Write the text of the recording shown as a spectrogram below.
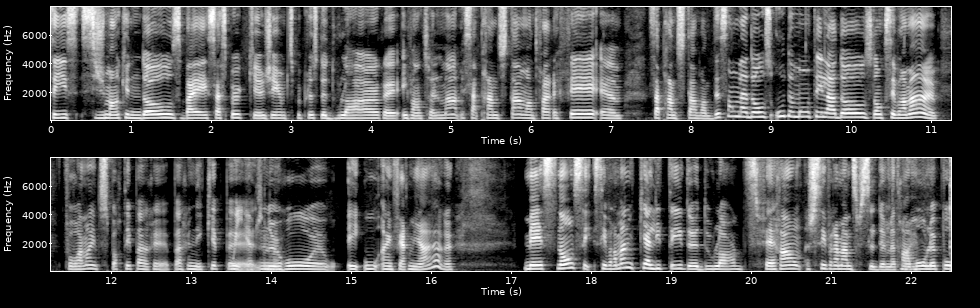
tu sais, si je manque une dose, ben, ça se peut que j'ai un petit peu plus de douleur euh, éventuellement, mais ça prend du temps avant de faire effet. euh, ça prend du temps avant de descendre la dose ou de monter la dose. Donc, c'est vraiment. Il faut vraiment être supporté par, par une équipe Oui, euh, neuro euh, et ou infirmière. Mais sinon, c'est vraiment une qualité de douleur différente. C'est vraiment difficile de le mettre en mots. Là, pour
